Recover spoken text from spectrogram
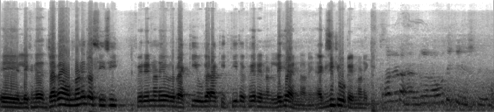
ਇਹ ਲਿਖਣੇ ਜਗ੍ਹਾ ਉਹਨਾਂ ਨੇ ਦੱਸੀ ਸੀ। ਫਿਰ ਇਹਨਾਂ ਨੇ ਰੈਕੀ ਵਗੈਰਾ ਕੀਤੀ ਤੇ ਫਿਰ ਇਹਨਾਂ ਨੇ ਲਿਖਿਆ ਇਹਨਾਂ ਨੇ ਐਗਜ਼ੀਕਿਊਟ ਇਹਨਾਂ ਨੇ ਕੀਤਾ। ਸਰ ਜਿਹੜਾ ਹੈਂਡਲਰ ਆ ਉਹਦੀ ਕੀ ਹਿਸਟਰੀ ਹੈ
